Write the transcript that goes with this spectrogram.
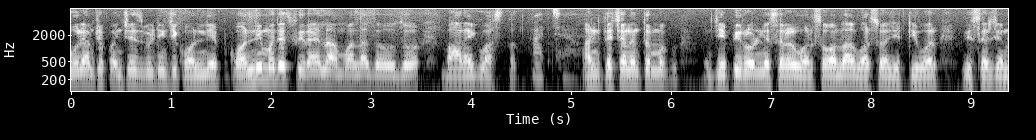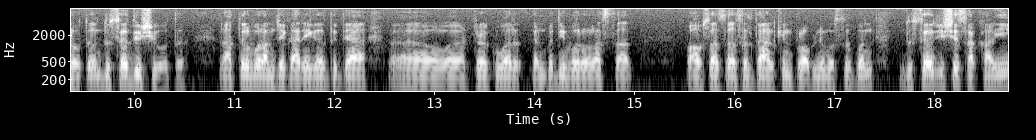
पुरे आमच्या पंचायत बिल्डिंगची कॉलनी आहे. कॉलनीमध्येच फिरायला आम्हाला जवळजवळ बारा एक वाजतात. आणि त्याच्यानंतर मग जे पी रोडने सरळ वर्सोवाला वर्सोवा जेट्टीवर विसर्जन होतं. दुसऱ्या दिवशी होतं. रात्रभर आमचे कार्यकर्ते त्या ट्रकवर गणपतीबरोबर असतात. पावसाचं असेल तर आणखीन प्रॉब्लेम असतो पण दुसऱ्या दिवशी सकाळी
